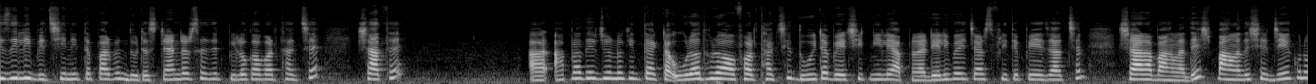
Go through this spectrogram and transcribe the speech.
ইজিলি বিছিয়ে নিতে পারবেন। দুইটা স্ট্যান্ডার্ড সাইজের পিলো কাভার থাকছে। সাথে আর আপনাদের জন্য কিন্তু একটা উড়াধুরা অফার থাকছে। দুইটা বেডশিট নিলে আপনারা ডেলিভারি চার্জ ফ্রিতে পেয়ে যাচ্ছেন। সারা বাংলাদেশ, বাংলাদেশের যে কোনো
